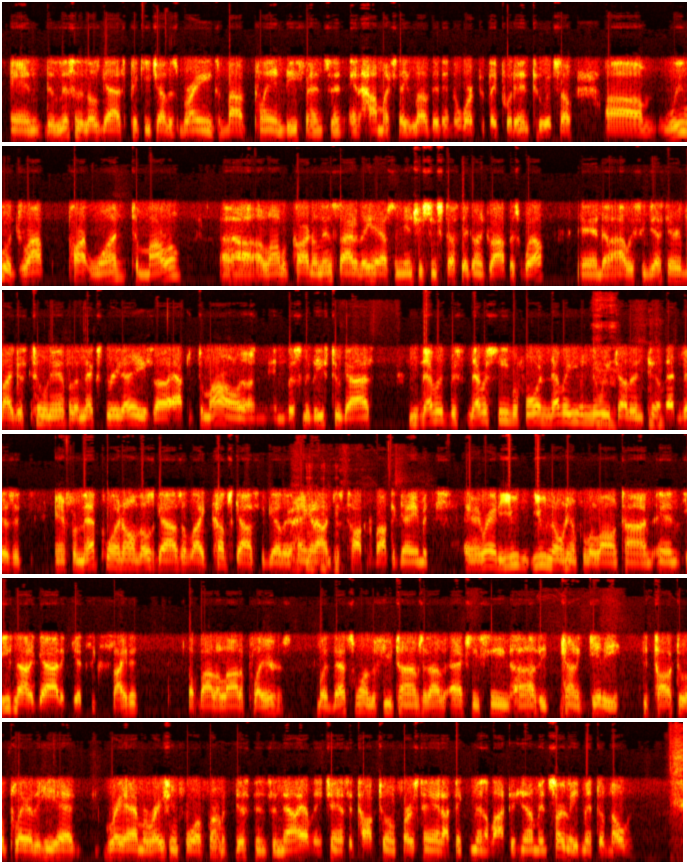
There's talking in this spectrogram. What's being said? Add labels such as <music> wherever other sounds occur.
and to listen to those guys pick each other's brains about playing defense and, and how much they loved it and the work that they put into it. So um, we will drop part one tomorrow. Uh, along with Cardinal Insider, they have some interesting stuff they're going to drop as well. And uh, I would suggest everybody just tune in for the next three days uh, after tomorrow and, and listen to these two guys. Never, never seen before, never even knew each other until that visit. And from that point on, those guys are like Cub Scouts together, hanging out and just talking about the game. And, and Randy, you you've known him for a long time, and he's not a guy that gets excited about a lot of players. But that's one of the few times that I've actually seen Ozzie kind of giddy to talk to a player that he had great admiration for from a distance, and now having a chance to talk to him firsthand, I think meant a lot to him, and certainly it meant to Nolan.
